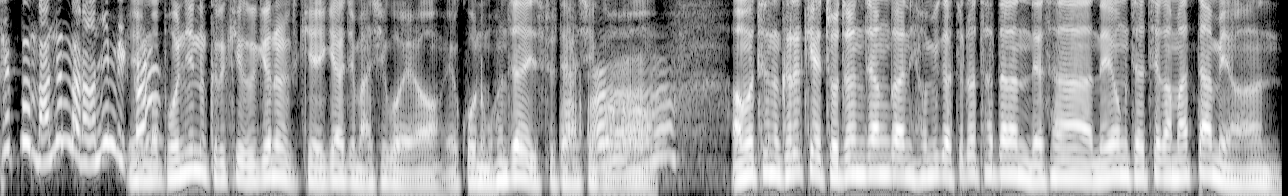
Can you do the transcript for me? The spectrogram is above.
100번 맞는 말 아닙니까? 예, 뭐 본인은 그렇게 의견을 그렇게 얘기하지 마시고요. 예, 그거는 혼자 있을 때 하시고. 어. 아무튼 그렇게 조 전 장관 혐의가 뚜렷하다는 내사 내용 자체가 맞다면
